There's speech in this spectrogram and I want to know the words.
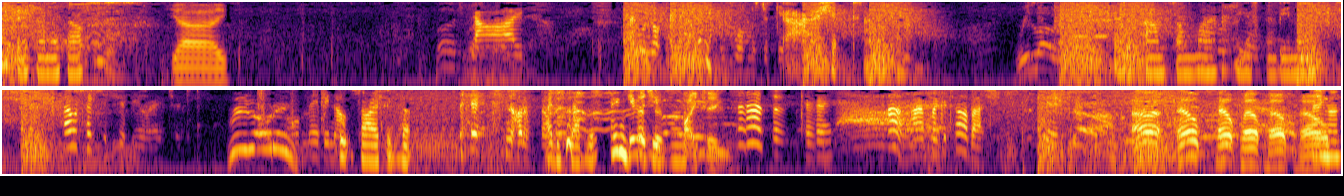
I'm gonna kill myself. Yay. Died. I will not take it. This one was just getting. Ah, shit. Reload. There's a fan somewhere. I think it's gonna be me. I will take the defibrillator. Reloading! Or maybe Oh, not. sorry, I picked it up. it's not a I just grabbed it. I can give it to you. Fighting. That's okay. Oh, I have my guitar back. Here. Ah, help, help, help, help, help. Hang on.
